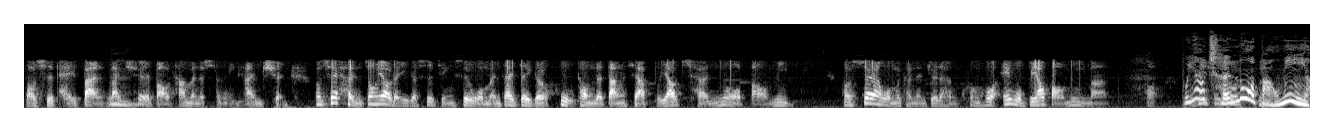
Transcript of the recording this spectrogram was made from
保持陪伴，来确保他们的生命安全。哦，所以很重要的一个事情是我们在这个互动的当下，不要承诺保密。哦，虽然我们可能觉得很困惑，哎，我不要保密吗？哦，不要承诺保密哦。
